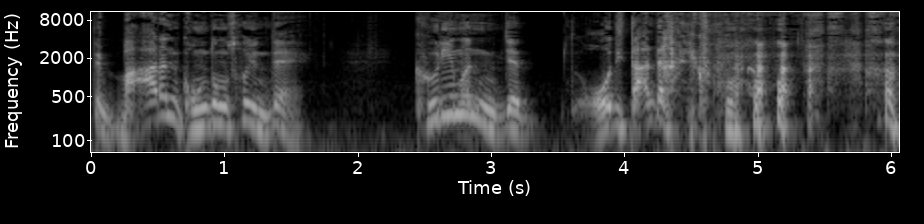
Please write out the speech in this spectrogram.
근데 말은 공동 소유인데 그림은 이제 어디 딴 데가 아니고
